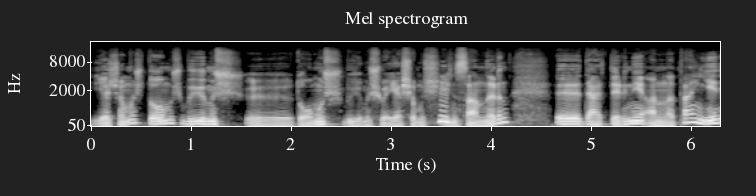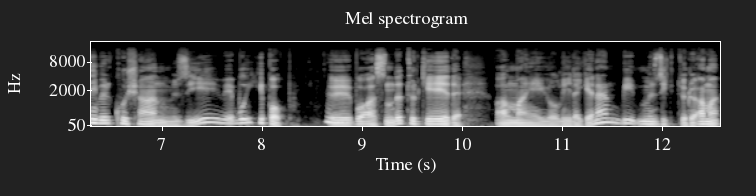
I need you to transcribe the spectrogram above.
yaşamış, doğmuş, büyümüş, e, doğmuş, büyümüş ve yaşamış insanların e, dertlerini anlatan yeni bir kuşağın müziği ve bu hip hop. E, bu aslında Türkiye'ye de Almanya yoluyla gelen bir müzik türü ama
